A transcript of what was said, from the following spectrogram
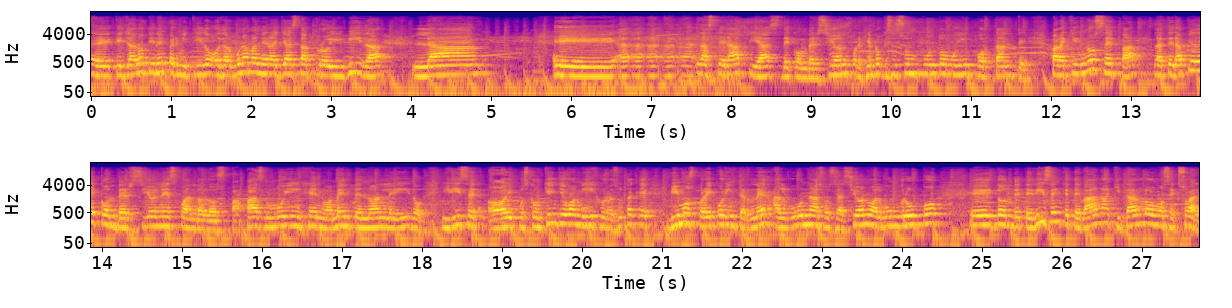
eh, que ya no tienen permitido o de alguna manera ya está prohibida la eh, las terapias de conversión, por ejemplo, que ese es un punto muy importante. Para quien no sepa, la terapia de conversión es cuando los papás muy ingenuamente no han leído y dicen, ay, pues con quién llevo a mi hijo. Resulta que vimos por ahí por internet alguna asociación o algún grupo donde te dicen que te van a quitar lo homosexual.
